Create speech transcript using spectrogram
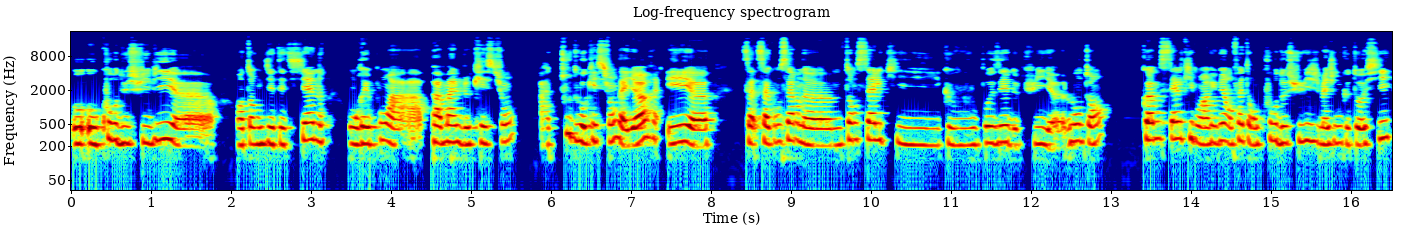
au, cours du suivi, euh, en tant que diététicienne, on répond à, pas mal de questions, à toutes vos questions d'ailleurs, et euh, ça, ça, concerne tant celles qui, que vous vous posez depuis longtemps, comme celles qui vont arriver en fait en cours de suivi. J'imagine que toi aussi,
